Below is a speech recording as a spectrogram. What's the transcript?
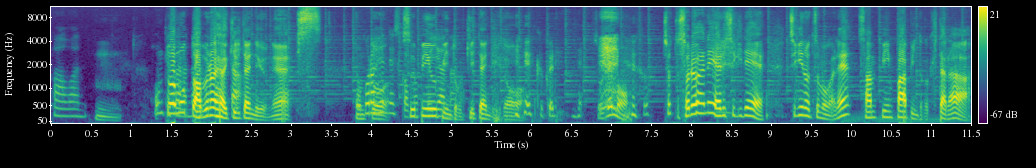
パーワン。うん本当はもっと危ない牌切りたいんだけどね。ど本こら辺ですか？当スーピンウーピンとか切りたいんだけど。ここですねそうでも ちょっとそれはねやりすぎで次のツモがね3ピンパーピンとか来たら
